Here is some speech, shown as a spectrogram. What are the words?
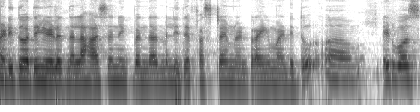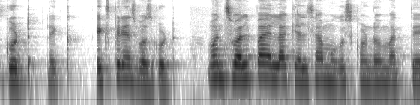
ಮಾಡಿದ್ದು, ಅದೇ ಹೇಳಿದ್ನಲ್ಲ ಹಾಸನಿಗೆ ಬಂದಾದ್ಮೇಲೆ ಇದೇ ಫಸ್ಟ್ ಟೈಮ್ ನಾನು ಟ್ರೈ ಮಾಡಿದ್ದು. It was good like experience was good ಒಂದು ಸ್ವಲ್ಪ ಎಲ್ಲ ಕೆಲಸ ಮುಗಿಸ್ಕೊಂಡು ಮತ್ತೆ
